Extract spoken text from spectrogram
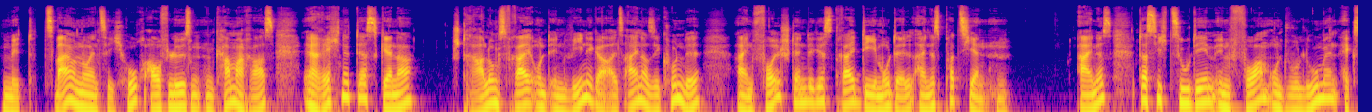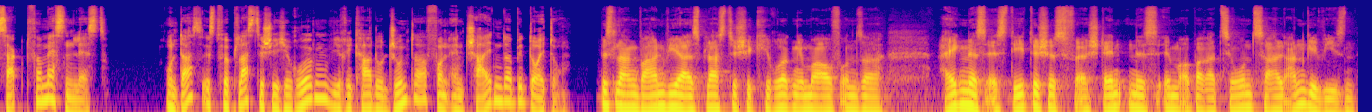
Mit 92 hochauflösenden Kameras errechnet der Scanner, strahlungsfrei und in weniger als einer Sekunde, ein vollständiges 3D-Modell eines Patienten. Eines, das sich zudem in Form und Volumen exakt vermessen lässt. Und das ist für plastische Chirurgen wie Ricardo Junta von entscheidender Bedeutung. Bislang waren wir als plastische Chirurgen immer auf unser eigenes ästhetisches Verständnis im Operationssaal angewiesen.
